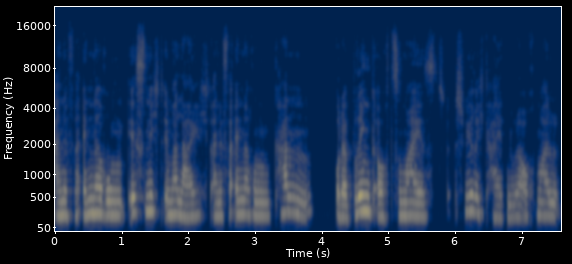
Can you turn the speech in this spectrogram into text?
eine Veränderung ist nicht immer leicht. Eine Veränderung kann oder bringt auch zumeist Schwierigkeiten oder auch mal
